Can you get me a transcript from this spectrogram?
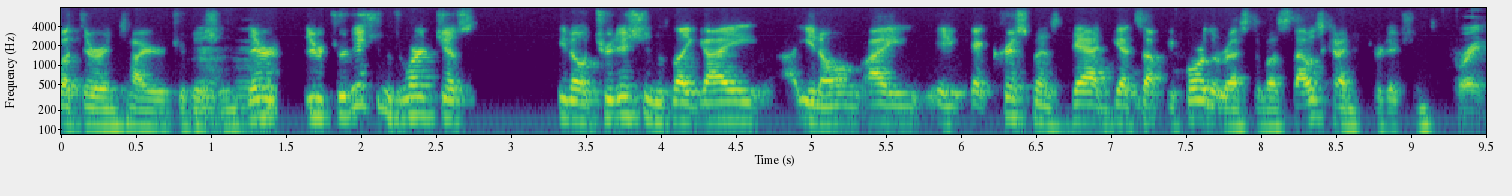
what their entire tradition Mhm. their their traditions weren't just you know traditions like I you know I at Christmas Dad gets up before the rest of us those kind of traditions. Right.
